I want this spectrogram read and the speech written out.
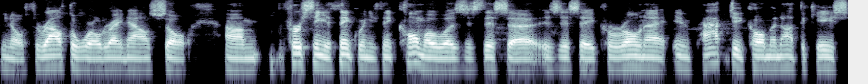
you know, throughout the world right now. So um, the first thing you think when you think coma was, is this uh, is this a corona impacted coma? Not the case.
